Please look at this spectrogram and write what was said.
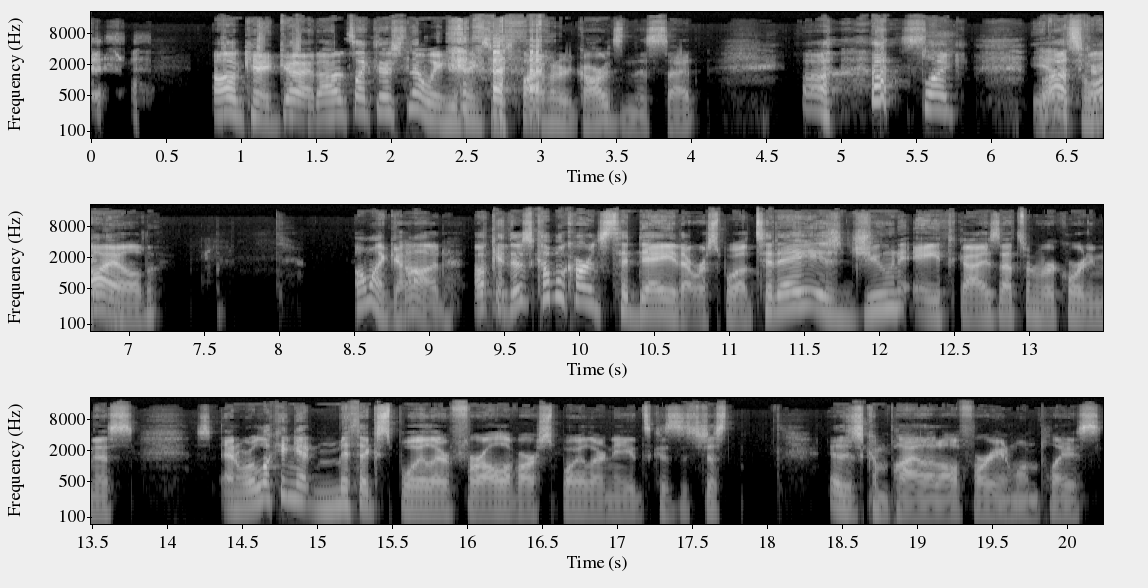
Okay, good. I was like, there's no way he thinks there's 500 cards in this set. Uh, it's like, Yeah, well, that's wild. Oh my god. Okay, there's a couple cards today that were spoiled. Today is June 8th, guys. That's when we're recording this. And we're looking at Mythic Spoiler for all of our spoiler needs because it's just it just compile it all for you in one place.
